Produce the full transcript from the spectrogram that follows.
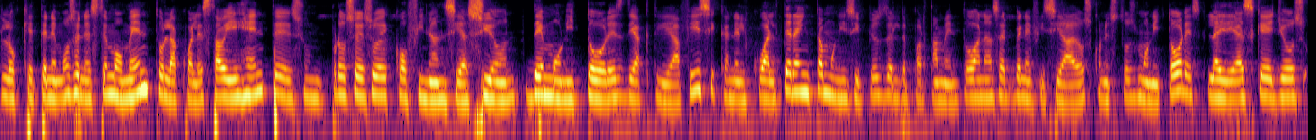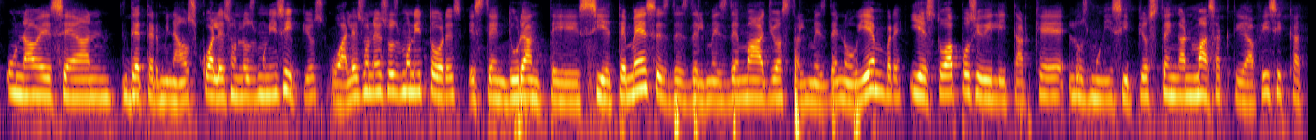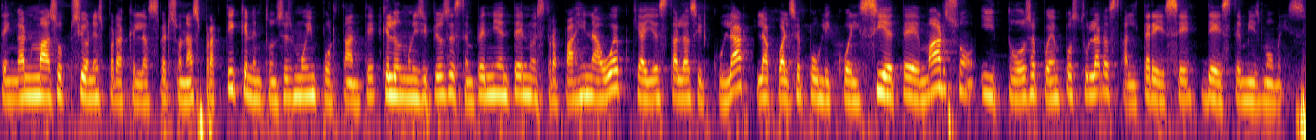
Lo que tenemos en este momento, la cual está vigente, es un proceso de cofinanciación de monitores de actividad física en el cual 30 municipios del departamento van a ser beneficiados con estos monitores. La idea es que ellos, una vez sean determinados cuáles son los municipios, cuáles son esos monitores, estén durante siete meses, desde el mes de mayo hasta el mes de noviembre. Y esto va a posibilitar que los municipios tengan más actividad física, tengan más opciones para que las personas practiquen. Entonces es muy importante que los municipios estén pendientes de nuestra página web, que ahí está la circular, la cual se publicó el 7 de marzo y todos se pueden postular hasta el 13 de este mismo mes.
